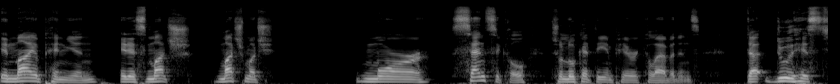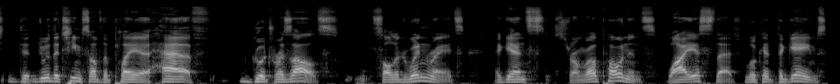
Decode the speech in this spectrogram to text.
in my opinion, it is much, much, much more sensical to look at the empirical evidence. Do his do the teams of the player have good results, solid win rates against stronger opponents. Why is that? Look at the games.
